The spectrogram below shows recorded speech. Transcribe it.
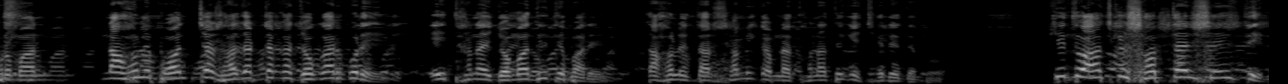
প্রমাণ না হলে পঞ্চাশ হাজার টাকা জোগাড় করে এই থানায় জমা দিতে পারে তাহলে তার স্বামীকে আমরা থানা থেকে ছেড়ে দেব। কিন্তু আজকে সপ্তাহের শেষ দিন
